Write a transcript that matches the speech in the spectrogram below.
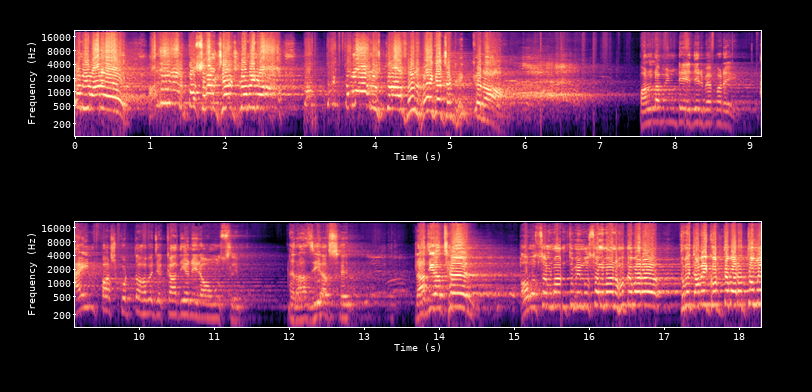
নবী মানে। আল্লাহর কসম শেষ না, প্রত্যেকটা মানুষ কাফের হয়ে গেছে, ঠিক পার্লামেন্টে এদের ব্যাপারে আইন পাশ করতে হবে যে কাদিয়ানিরা অমুসলিম। রাজি আছেন? রাজি আছেন? অমুসলমান, তুমি মুসলমান হতে পারো, তুমি দাবি করতে পারো তুমি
